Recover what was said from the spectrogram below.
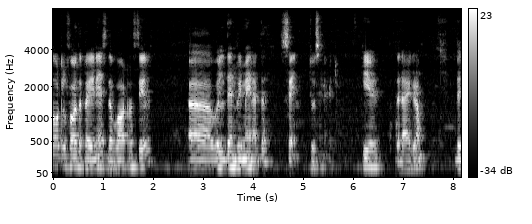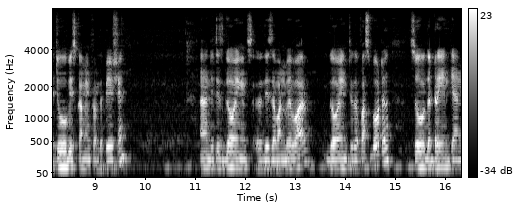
bottle for the drainage, the water seal uh, will then remain at the same 2 centimeter. Here the diagram. The tube is coming from the patient and it is going, uh, this is a one-way valve going to the first bottle. So the drain can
